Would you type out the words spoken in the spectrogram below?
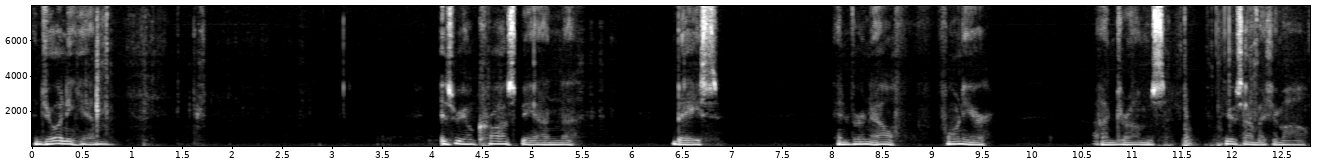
And joining him, Israel Crosby on uh, bass and Vernal Fournier on drums. Here's Ahmad Jamal.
